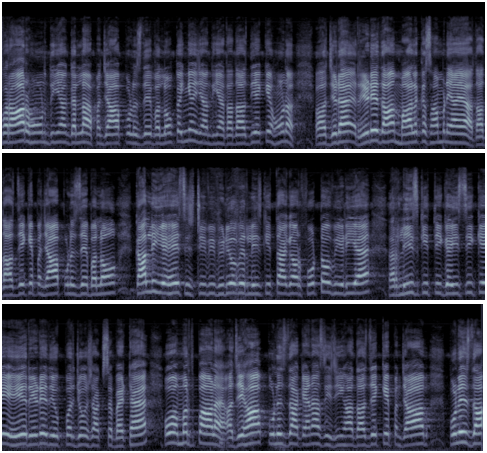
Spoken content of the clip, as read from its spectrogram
ਫਰਾਰ ਹੋਣ ਦੀਆਂ ਗੱਲਾਂ ਪੰਜਾਬ ਪੁਲਿਸ ਦੇ ਵੱਲੋਂ ਕਹੀਆਂ ਜਾਂਦੀਆਂ। ਤਾਂ ਦੱਸ ਦਈਏ ਕਿ ਹੁਣ ਜਿਹੜਾ ਰੇੜੇ ਦਾ ਮਾਲਕ ਸਾਹਮਣੇ ਆਇਆ, ਤਾਂ ਦੱਸ ਦਈਏ ਕਿ ਪੰਜਾਬ ਪੁਲਿਸ ਦੇ ਵੱਲੋਂ ਕੱਲ ਹੀ ਇਹ ਸੀਸੀਟੀਵੀ ਵੀਡੀਓ ਵੀ ਰਿਲੀਜ਼ ਕੀਤਾ ਗਿਆ ਔਰ ਫੋਟੋ ਵੀ ਜਿਹੜੀ ਹੈ ਰਿਲੀਜ਼ ਕੀਤੀ ਗਈ ਸੀ ਕਿ ਇਹ ਰੇੜੇ ਦੇ ਉੱਪਰ ਜੋ ਸ਼ਖਸ ਬੈਠਾ ਹੈ ਉਹ ਅਮਰਤਪਾਲ ਹੈ। ਅਜਿਹਾ ਪੁਲਿਸ ਦਾ ਕਹਿਣਾ ਸੀ। ਜੀ ਹਾਂ ਦੱਸ ਦੇ ਕਿ ਪੰਜਾਬ ਪੁਲਿਸ ਦਾ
